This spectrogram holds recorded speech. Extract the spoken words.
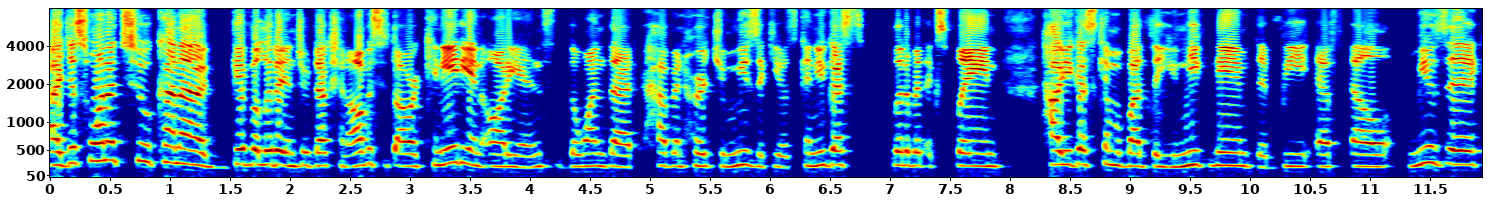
I just wanted to kind of give a little introduction, obviously, to our Canadian audience, the one that haven't heard your music yet. Can you guys a little bit explain how you guys came about the unique name, the BFL Music?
